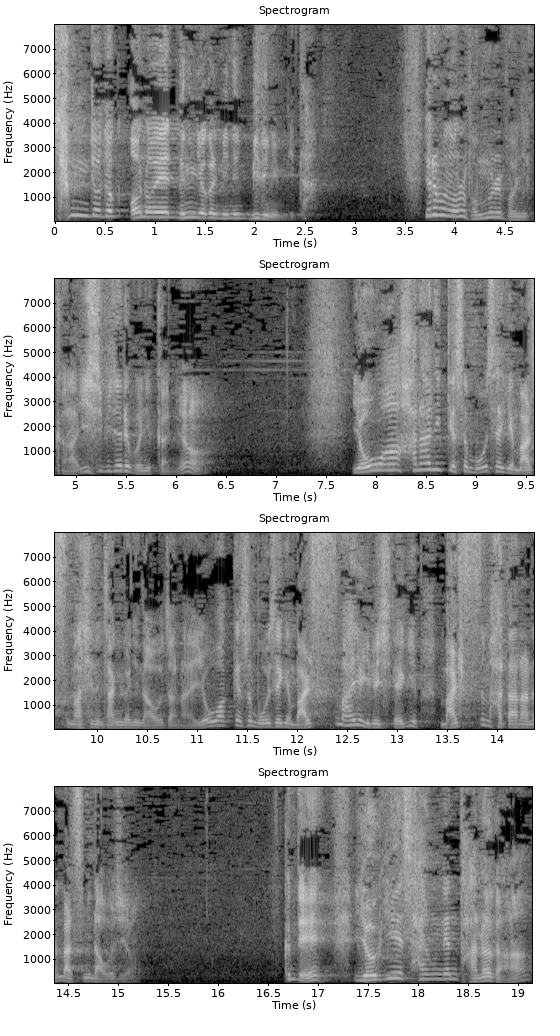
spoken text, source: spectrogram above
창조적 언어의 능력을 믿는 믿음입니다. 여러분 오늘 본문을 보니까 22절에 보니까요. 여호와 하나님께서 모세에게 말씀하시는 장면이 나오잖아요. 여호와께서 모세에게 말씀하여 이르시되 기 말씀하다라는 말씀이 나오죠. 근데 여기에 사용된 단어가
